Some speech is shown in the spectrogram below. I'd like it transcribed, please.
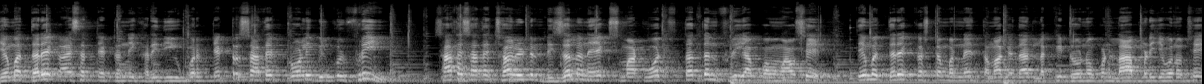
જેમાં દરેક આયસર ટ્રેક્ટરની ખરીદી ઉપર ટ્રેક્ટર સાથે ટ્રોલી બિલકુલ ફ્રી સાથે સાથે છ લીટર ડીઝલ અને એક સ્માર્ટ વોચ તદ્દન ફ્રી આપવામાં આવશે. તેમજ દરેક કસ્ટમરને ધમાકેદાર લકી ડ્રોનો પણ લાભ મળી જવાનો છે.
